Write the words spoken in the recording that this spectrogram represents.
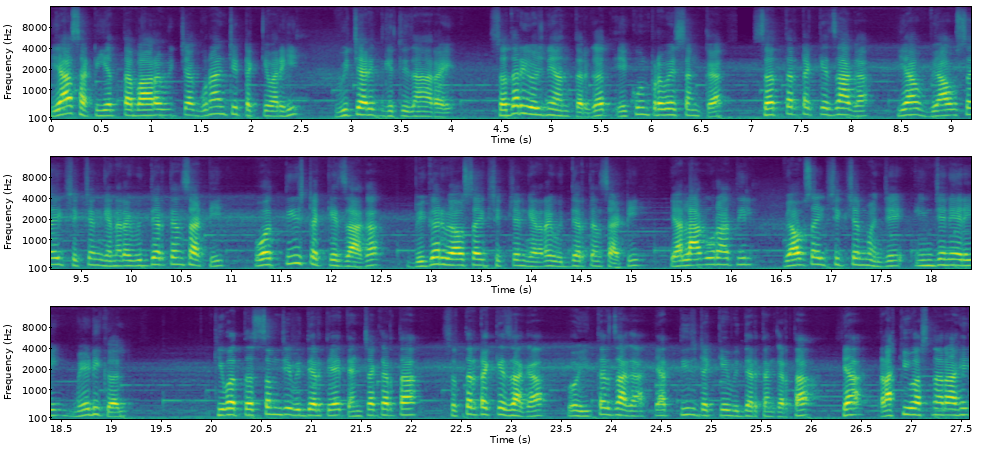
यासाठी इयत्ता बारावीच्या गुणांची टक्केवारी ही विचारित घेतली जाणार आहे. सदर योजनेअंतर्गत एकूण प्रवेश संख्या सत्तर टक्के जागा या व्यावसायिक शिक्षण घेणाऱ्या विद्यार्थ्यांसाठी व तीस टक्के जागा बिगर व्यावसायिक शिक्षण घेणाऱ्या विद्यार्थ्यांसाठी या लागू राहतील. व्यावसायिक शिक्षण म्हणजे इंजिनिअरिंग मेडिकल किंवा तत्सम जे विद्यार्थी आहेत त्यांच्याकरता सत्तर टक्के जागा व इतर जागा या तीस टक्के विद्यार्थ्यांकरता या राखीव असणार आहे.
